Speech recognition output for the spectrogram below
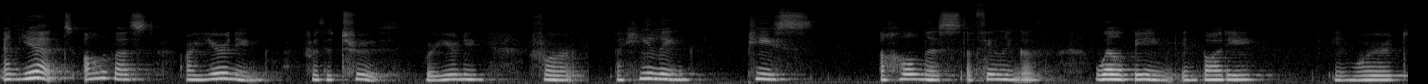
And yet, all of us are yearning for the truth. We're yearning for a healing, peace, a wholeness, a feeling of well being in body, in word,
